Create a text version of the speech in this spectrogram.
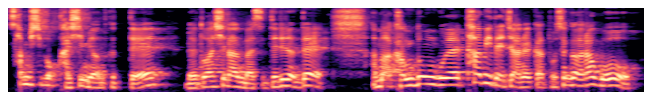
30억 가시면 그때 매도하시라는 말씀 드리는데 아마 강동구의 탑이 되지 않을까 또 생각을 하고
